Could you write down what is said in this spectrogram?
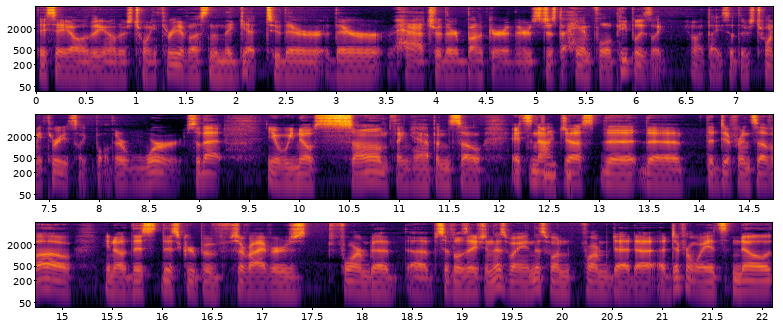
they say, "Oh, you know, there's 23 of us," and then they get to their their hatch or their bunker, and there's just a handful of people. He's like, "Oh, I thought you said there's 23." It's like, well, there were, so that you know, we know something happened. So it's not mm-hmm. just the the the difference of oh, you know, this this group of survivors formed a, a civilization this way and this one formed a, a different way it's no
